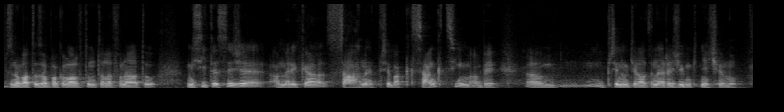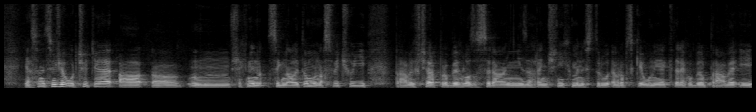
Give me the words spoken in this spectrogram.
Znova to zopakoval v tom telefonátu. Myslíte si, že Amerika sáhne třeba k sankcím, aby um, přinutila ten režim k něčemu? Já si myslím, že určitě a uh, všechny signály tomu nasvědčují. Právě včera proběhlo zasedání zahraničních ministrů Evropské unie, kterého byl právě i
